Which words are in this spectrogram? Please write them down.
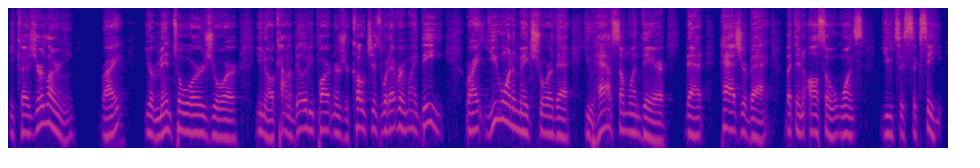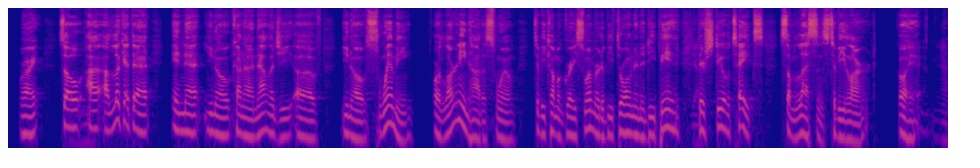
because you're learning, right? Your mentors, your, you know, accountability partners, your coaches, whatever it might be, right? You want to make sure that you have someone there that has your back, but then also wants you to succeed, right? So I, I look at that in that, you know, kind of analogy of, you know, swimming or learning how to swim to become a great swimmer, to be thrown in the deep end, there still takes some lessons to be learned. Go ahead. Yeah.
